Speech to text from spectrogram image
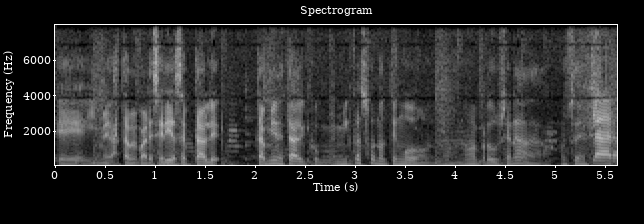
eh, y me- hasta me parecería aceptable. También está, el- en mi caso no tengo, no, no me produce nada, no sé. Claro.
